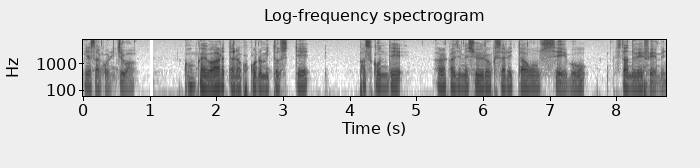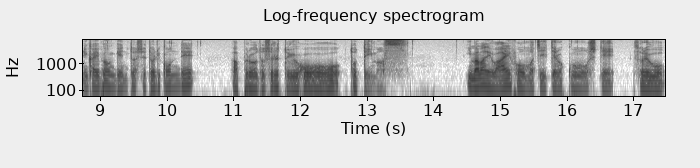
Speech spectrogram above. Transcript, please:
皆さんこんにちは。今回は新たな試みとして、パソコンであらかじめ収録された音声をスタンド FM に外部音源として取り込んでアップロードするという方法をとっています。今までは iPhone を用いて録音をして、それを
